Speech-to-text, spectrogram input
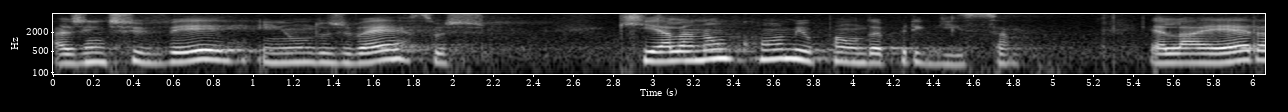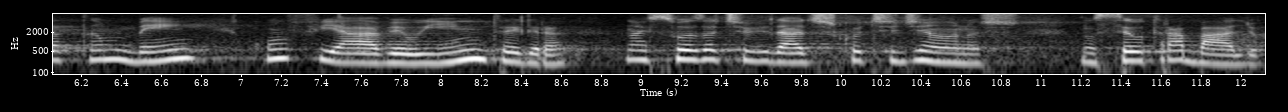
A gente vê em um dos versos que ela não come o pão da preguiça. ela era também confiável e íntegra nas suas atividades cotidianas, no seu trabalho.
